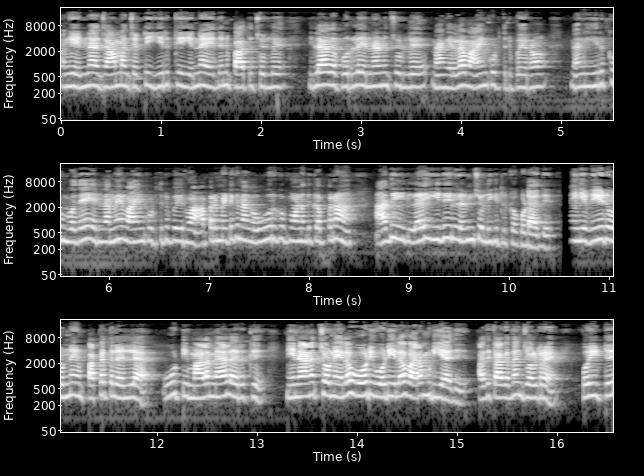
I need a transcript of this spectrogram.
அங்கே என்ன ஜாமான் சட்டி இருக்குது என்ன ஏதுன்னு பார்த்து சொல்லு. இல்லாத பொருள் என்னன்னு சொல்லு. நாங்கள் எல்லாம் வாங்கி கொடுத்துட்டு போயிடும் நாங்கள் இருக்கும்போதே எல்லாமே வாங்கி கொடுத்துட்டு போயிடுவோம். அப்புறமேட்டுக்கு நாங்கள் ஊருக்கு போனதுக்கப்புறம் அது இல்லை இது இல்லைன்னு சொல்லிக்கிட்டு இருக்கக்கூடாது இங்கே வீடு ஒன்று பக்கத்தில் இல்லை. ஊட்டி மலை மேலே இருக்குது நீ நினச்சோன்னையெல்லாம் ஓடி ஓடியெல்லாம் வர முடியாது. அதுக்காக தான் சொல்கிறேன் போயிட்டு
